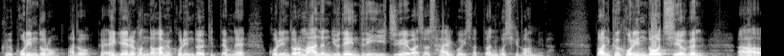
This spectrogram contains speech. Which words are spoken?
그 고린도로 봐도 그 에게를 건너가면 고린도였기 때문에 고린도로 많은 유대인들이 이주해 와서 살고 있었던 곳이기도 합니다. 또한 그 고린도 지역은 아,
